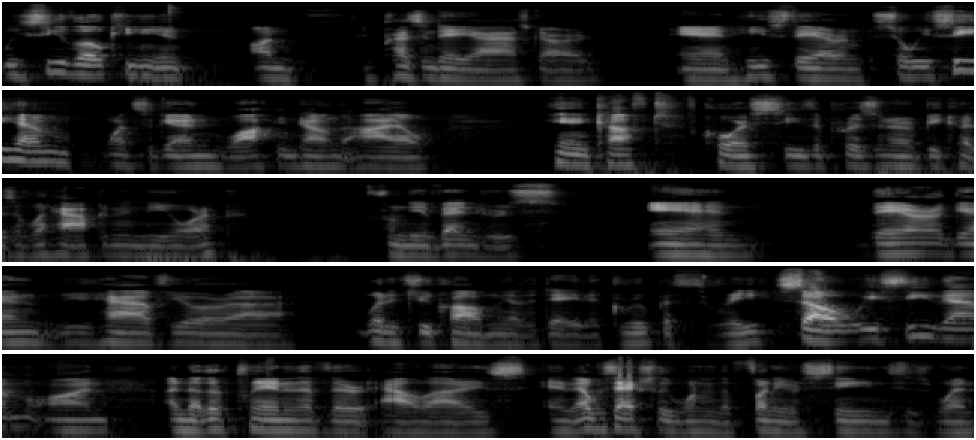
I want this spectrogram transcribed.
we see Loki in, on in present day Asgard, and he's there. And so we see him once again walking down the aisle, handcuffed. Of course, he's a prisoner because of what happened in New York from the Avengers. And there again, you have your uh, what did you call them the other day? The group of three. So we see them on another planet of their allies, and that was actually one of the funnier scenes. Is when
